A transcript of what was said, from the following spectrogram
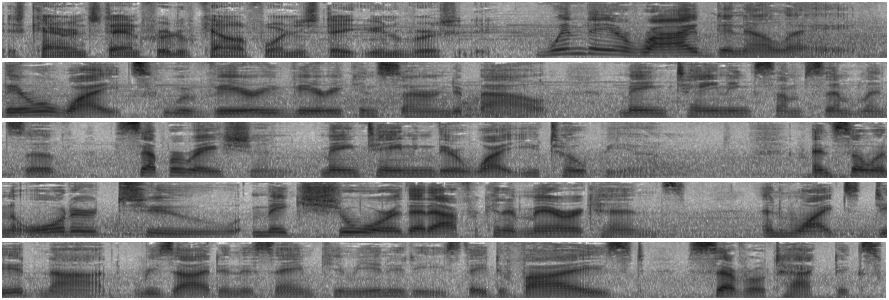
is Karin Stanford of California State University. When they arrived in LA, there were whites who were very, very concerned about maintaining some semblance of separation, maintaining their white utopia. And so, in order to make sure that African Americans and whites did not reside in the same communities, they devised several tactics.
